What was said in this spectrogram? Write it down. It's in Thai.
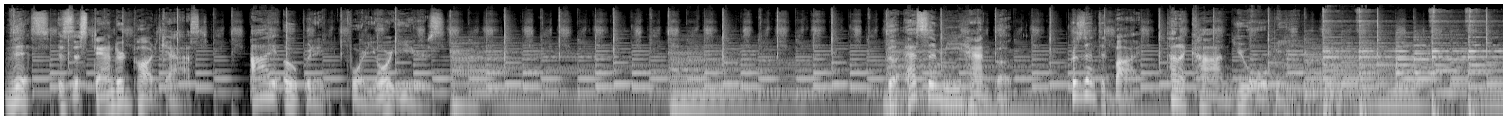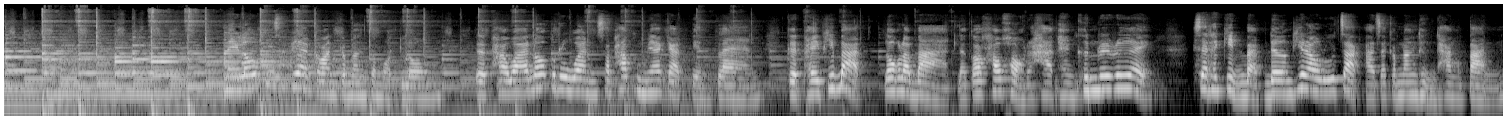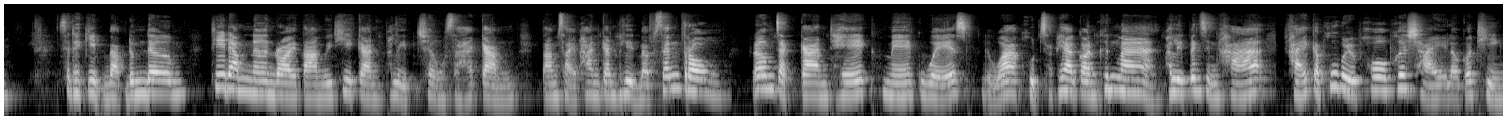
This is the Standard Podcast. Eye opening for your ears. The SME Handbook. Presented by Thanakan UOB. ในโลกที่ทรัพยากรกำลังจะหมดลง เกิดภาวะโลกรวน สภาพภูมิอากาศเปลี่ยนแปลง เกิดภัยพิบัติ โรคระบาด แล้วก็เข้าของราคาแพงขึ้นเรื่อยๆ เศรษฐกิจแบบเดิมที่เรารู้จักอาจจะกำลังถึงทางตัน เศรษฐกิจแบบเดิมๆที่ดำเนินรอยตามวิธีการผลิตเชิงอุตสาหกรรม ตามสายพันธุ์การผลิตแบบเส้นตรง เริ่มจากการ take make waste หรือว่าขุดทรัพยากรขึ้นมา ผลิตเป็นสินค้า ขายกับผู้บริโภคเพื่อใช้แล้วก็ทิ้ง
